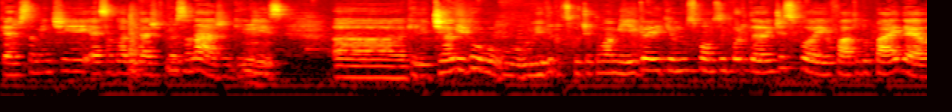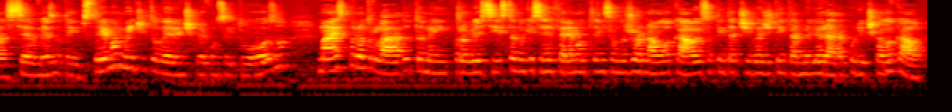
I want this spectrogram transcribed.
que é justamente essa dualidade do personagem, que ele uhum. diz uh, que ele tinha lido o, o, livro que discutiu com uma amiga e que um dos pontos importantes foi o fato do pai dela ser ao mesmo tempo extremamente intolerante e preconceituoso, mas por outro lado também progressista no que se refere à manutenção do jornal local e sua tentativa de tentar melhorar a política local.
